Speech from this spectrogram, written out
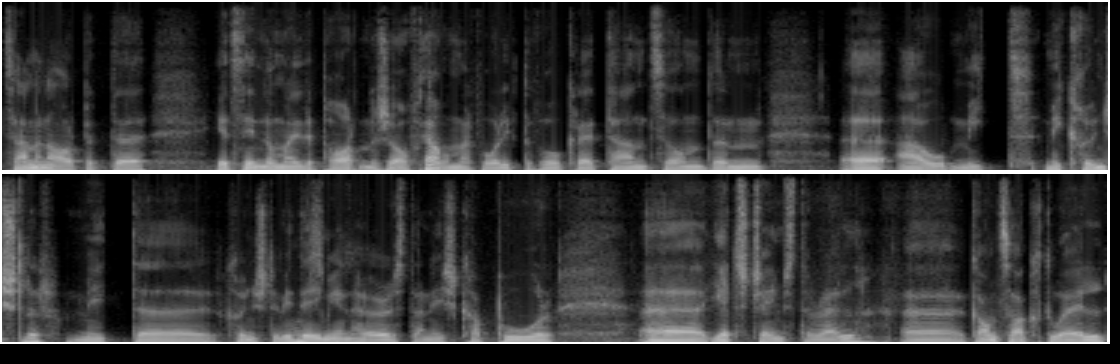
Zusammenarbeiten. Jetzt nicht nur in der Partnerschaft, ja. wo wir vorhin davon geredet haben, sondern äh, auch mit, mit Künstlern, mit äh, Künstlern wie. Damien Hirst, dann ist Kapoor, äh, jetzt James Terrell, äh, ganz aktuell,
